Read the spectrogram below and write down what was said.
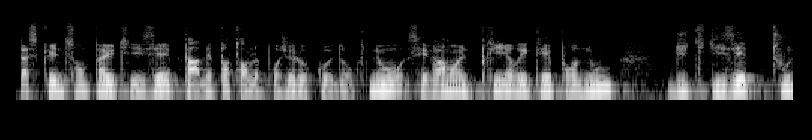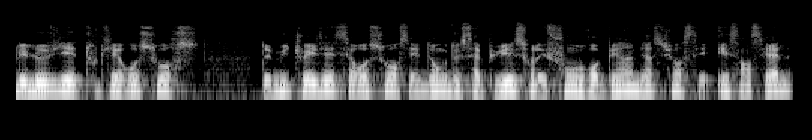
parce qu'ils ne sont pas utilisés par des porteurs de projets locaux. Donc nous, c'est vraiment une priorité pour nous d'utiliser tous les leviers, toutes les ressources de mutualiser ses ressources et donc de s'appuyer sur les fonds européens, bien sûr, c'est essentiel.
